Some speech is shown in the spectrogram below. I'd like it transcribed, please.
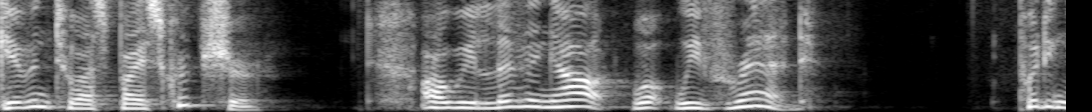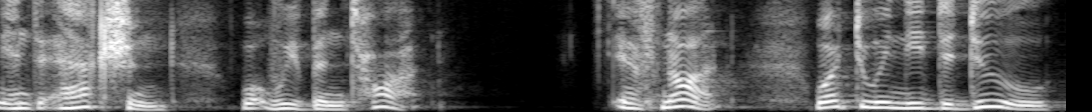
given to us by Scripture? Are we living out what we've read? Putting into action what we've been taught? If not, what do we need to do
